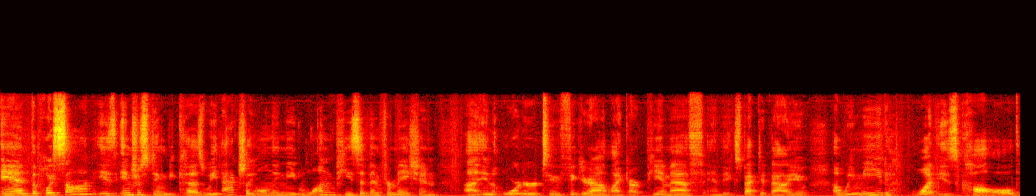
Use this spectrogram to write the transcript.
And the Poisson is interesting because we actually only need one piece of information uh, in order to figure out like our PMF and the expected value. Uh, we need what is called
